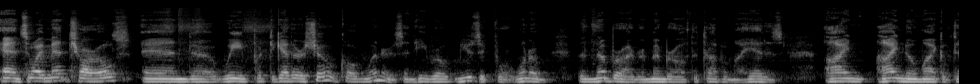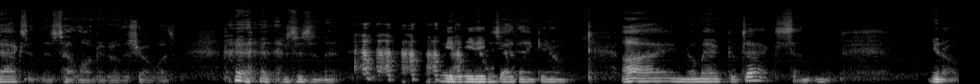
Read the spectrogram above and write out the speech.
And so I met Charles, and uh, we put together a show called Winners, and he wrote music for it. One of the number I remember off the top of my head is "I I Know Michael Jackson." This is how long ago the show was. this is in the late eighties, I think. You know, I know Michael Jackson. You know,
